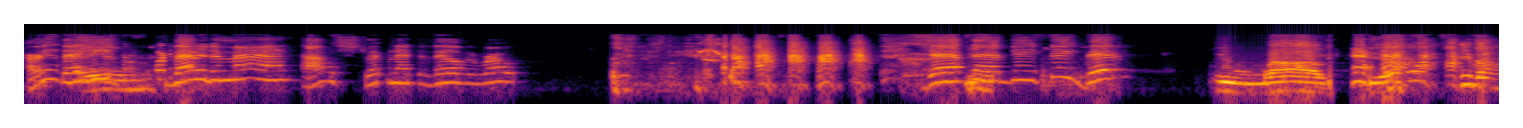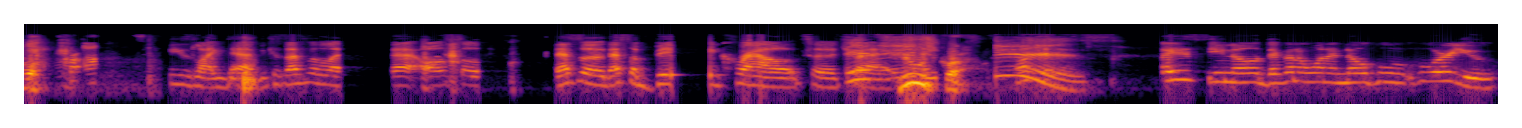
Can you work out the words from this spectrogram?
Her stage Amen. better than mine. I was stripping at the Velvet Rope. Jab, jab, DC, baby. Wow. Yeah. He's like that because I feel like that also that's a that's a big, big crowd to attract. Huge crowd. Yes. Place, you know, they're gonna want to know who who are you,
